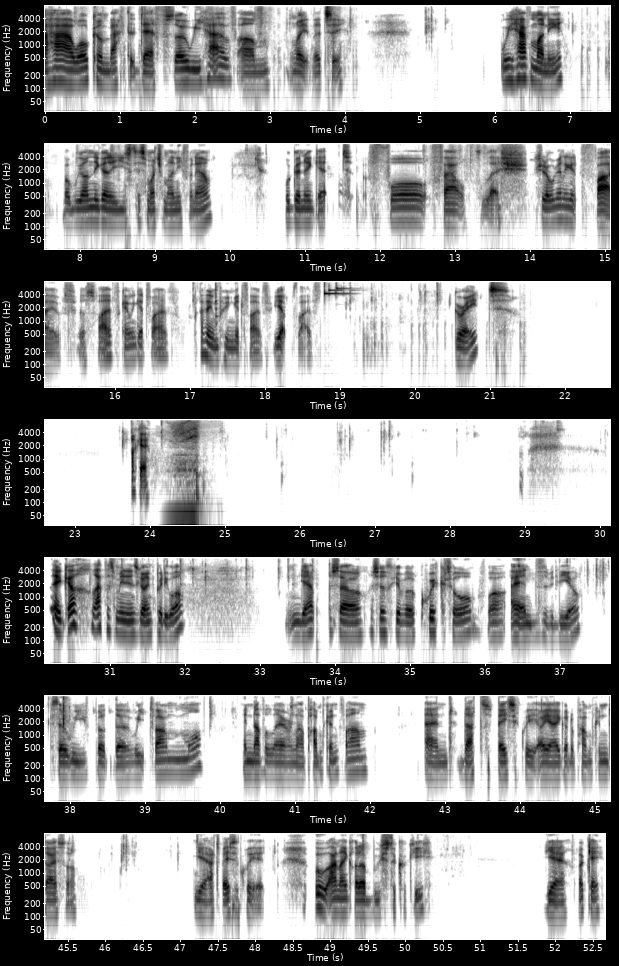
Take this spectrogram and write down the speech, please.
Haha, welcome back to Def. So we have, um, wait, let's see. We have money, but we're only gonna use this much money for now. We're gonna get four foul flesh. Should we're gonna get five. That's five? Can we get five? I think we can get five. Yep, five. Great. Okay. There you go. Lapis mine is going pretty well. Yep, so let's just give a quick tour before I end this video. So we've built the wheat farm more, another layer on our pumpkin farm, and that's basically, oh yeah, I got a pumpkin dicer. Yeah, that's basically it. Oh, and I got a booster cookie. Yeah, okay.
